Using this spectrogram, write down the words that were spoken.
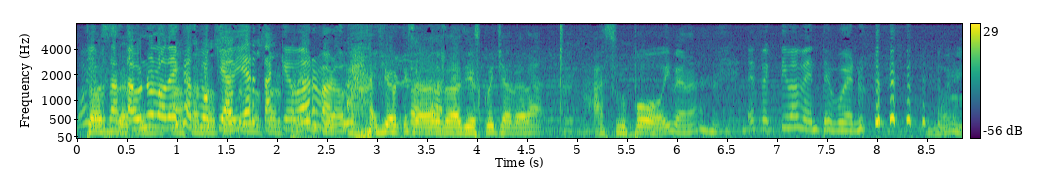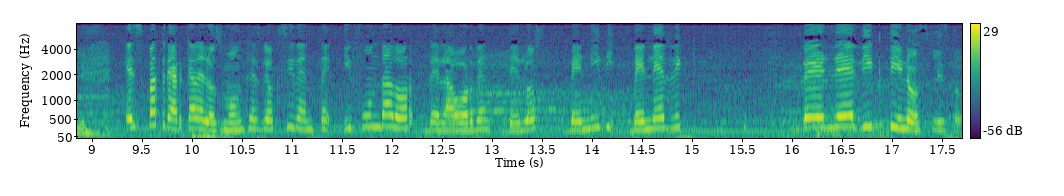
Oye, pues hasta uno lo dejas boquiabierta, qué bárbaro. Yo creo que esa verdad, escucha, ¿verdad? Ah, supo hoy, ¿verdad? Efectivamente, bueno. Muy bien. Es patriarca de los monjes de Occidente y fundador de la orden de los Benedi Benedic benedictinos. Listo.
